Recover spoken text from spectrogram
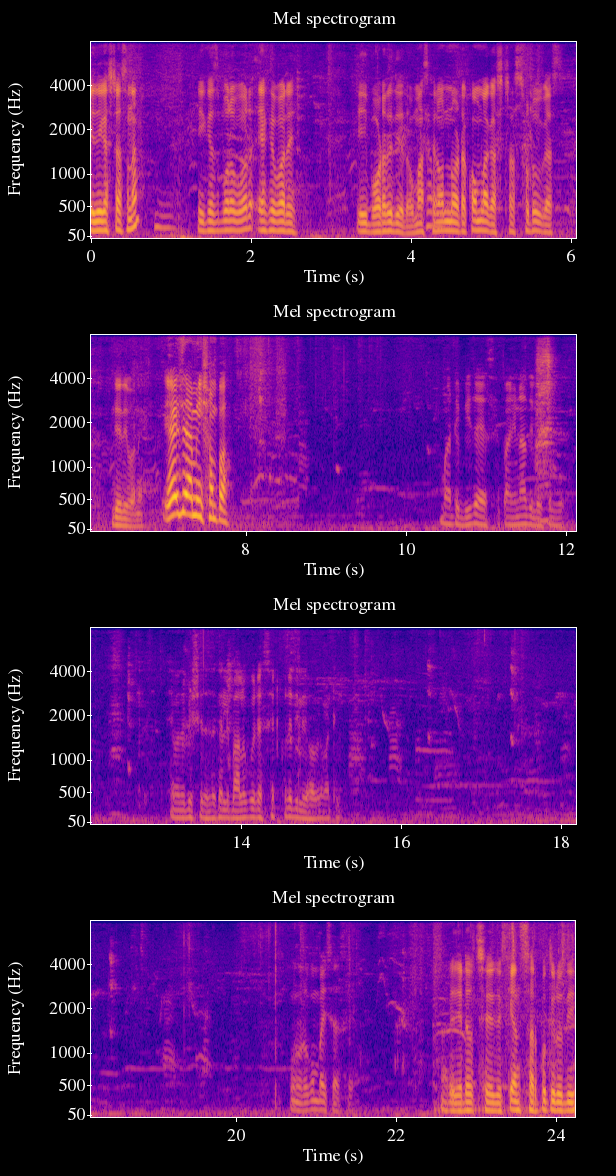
এই যে গাছটা আছে না? এই গাছ বরাবর একেবারে এই বর্ডারে দিয়ে দাও। মাঝখানে অন্য একটা কমলা গাছটা ছোটো গাছ দিয়ে দিবা না। এই যে আমি, শম্পা। মাটি ভিজাই আছে, পানি না দিলে চলবে। বৃষ্টি আছে খালি ভালো করে সেট করে দিলে হবে মাটি। কোনো রকম পাইসা আছে। আর যেটা হচ্ছে যে ক্যান্সার প্রতিরোধী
